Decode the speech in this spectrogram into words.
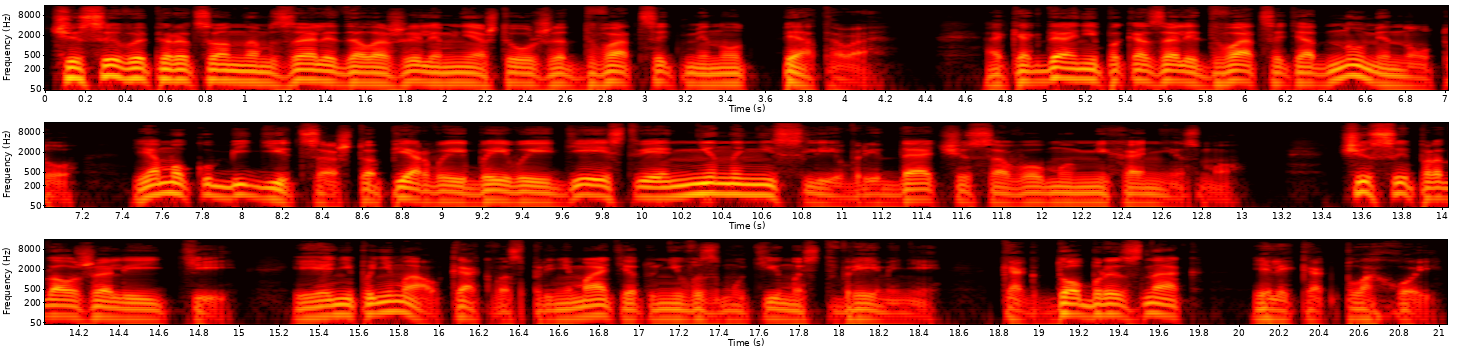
Часы в операционном зале доложили мне, что уже 20 минут пятого. А когда они показали 21 минуту, я мог убедиться, что первые боевые действия не нанесли вреда часовому механизму. Часы продолжали идти, и я не понимал, как воспринимать эту невозмутимость времени, как добрый знак или как плохой.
